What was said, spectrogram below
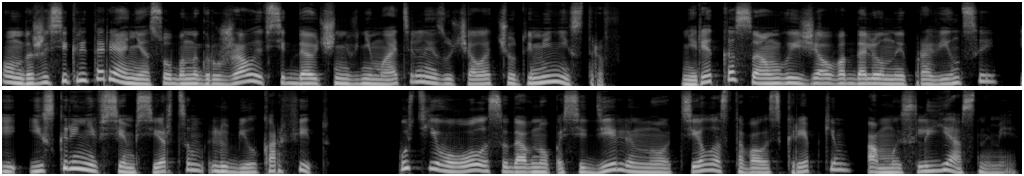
Он даже секретаря не особо нагружал и всегда очень внимательно изучал отчеты министров. Нередко сам выезжал в отдаленные провинции и искренне всем сердцем любил Карфит. Пусть его волосы давно посидели, но тело оставалось крепким, а мысли ясными.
